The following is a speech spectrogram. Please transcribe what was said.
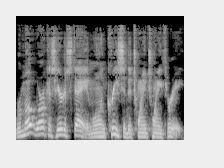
Remote work is here to stay and will increase into 2023.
